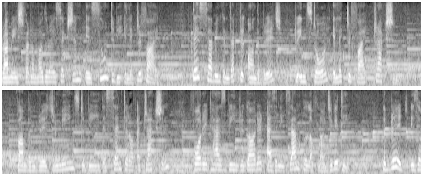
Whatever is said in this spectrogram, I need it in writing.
Rameshwaram Madurai section is soon to be electrified. Tests have been conducted on the bridge to install electrified traction. Pamban Bridge remains to be the center of attraction for it has been regarded as an example of longevity. The bridge is a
